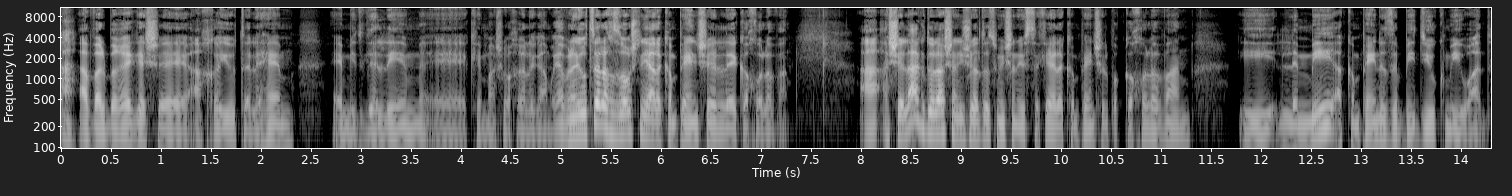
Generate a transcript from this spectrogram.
אה. אבל ברגע שהאחריות עליהם, הם מתגלים אה, כמשהו אחר לגמרי. אבל אני רוצה לחזור שנייה לקמפיין של אה, כחול לבן. השאלה הגדולה שאני שואל את עצמי כשאני מסתכל על הקמפיין של כחול לבן, היא למי הקמפיין הזה בדיוק מיועד.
